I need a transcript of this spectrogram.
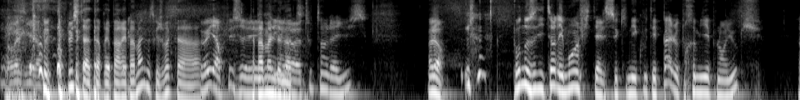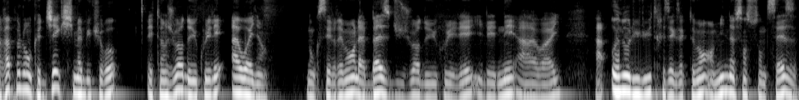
Bon. En plus, t'as as préparé pas mal parce que je vois que t'as. Oui, en plus, j'avais T'as pas mal de notes. euh, tout un laïus. Alors, pour nos auditeurs les moins fidèles, ceux qui n'écoutaient pas le premier plan Yuk, rappelons que Jake Shimabukuro est un joueur de ukulélé hawaïen. Donc c'est vraiment la base du joueur de ukulélé. Il est né à Hawaï, à Honolulu très exactement, en 1976.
